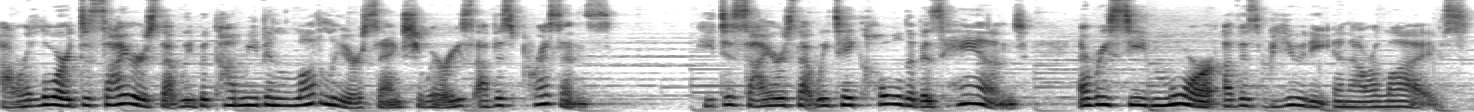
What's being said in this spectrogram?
Our Lord desires that we become even lovelier sanctuaries of His presence. He desires that we take hold of His hand and receive more of His beauty in our lives.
